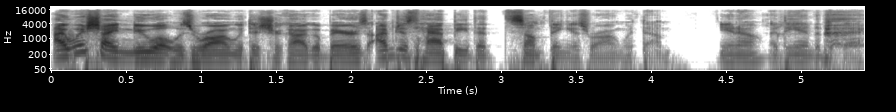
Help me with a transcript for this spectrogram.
I wish I knew what was wrong with the Chicago Bears. I'm just happy that something is wrong with them. You know, at the end of the day.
